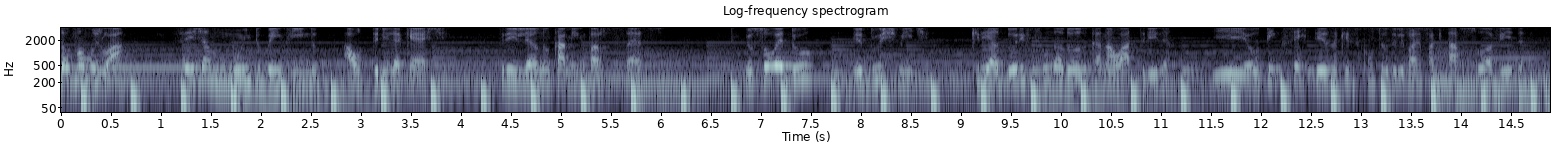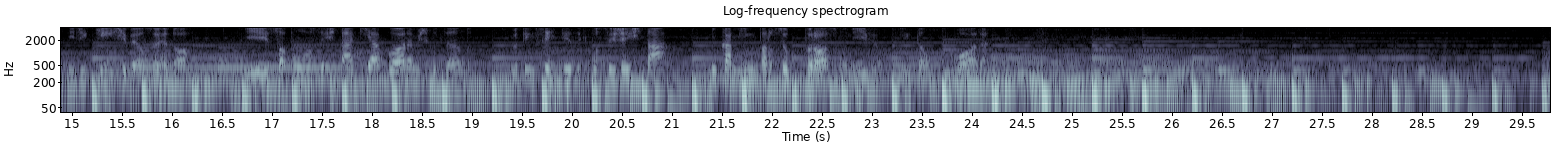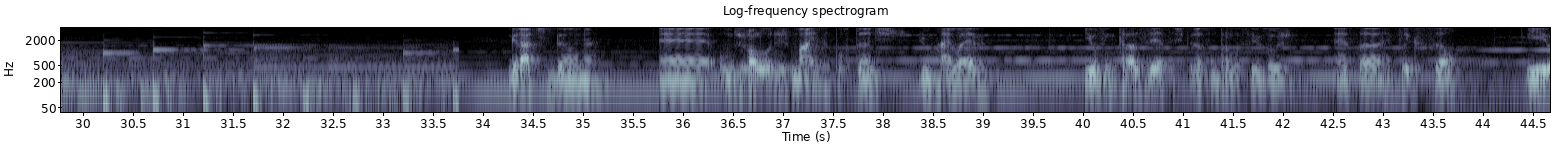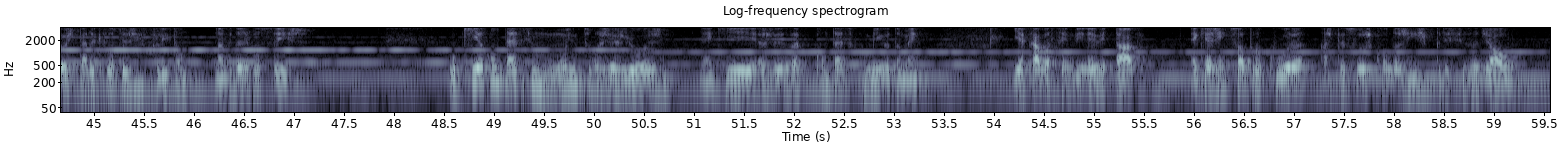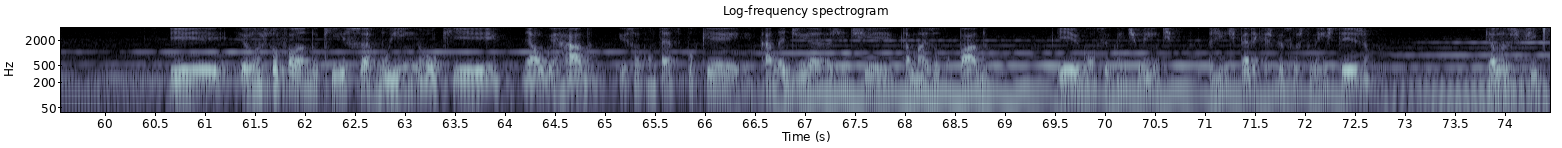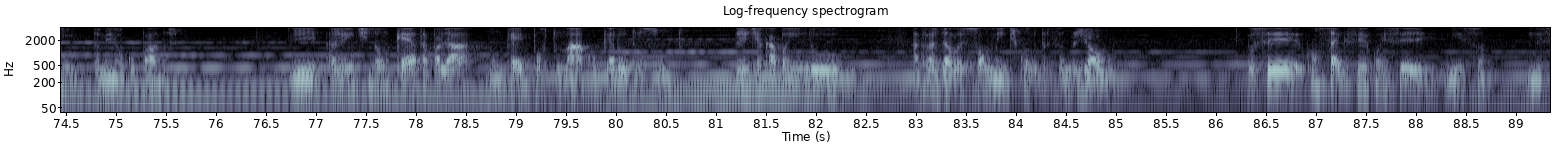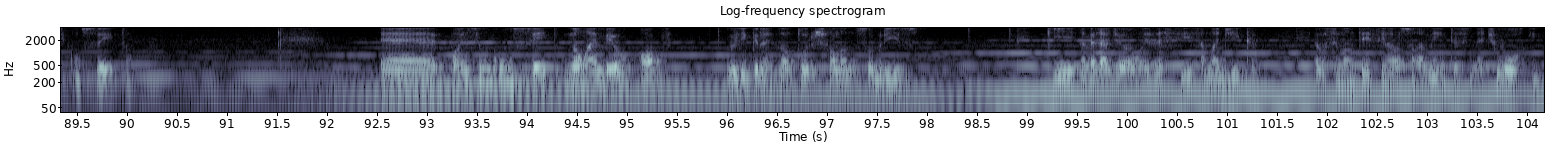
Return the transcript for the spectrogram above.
Então vamos lá. Seja muito bem-vindo ao Trilha Cast, trilhando o caminho para o sucesso. Eu sou o Edu, Edu Schmidt, criador e fundador do canal A Trilha, e eu tenho certeza que esse conteúdo ele vai impactar a sua vida e de quem estiver ao seu redor. E só por você estar aqui agora me escutando, eu tenho certeza que você já está no caminho para o seu próximo nível. Então, bora! Gratidão, né? É um dos valores mais importantes de um high level. E eu vim trazer essa inspiração para vocês hoje, essa reflexão. E eu espero que vocês reflitam na vida de vocês. O que acontece muito nos dias de hoje é que às vezes acontece comigo também e acaba sendo inevitável é que a gente só procura as pessoas quando a gente precisa de algo e eu não estou falando que isso é ruim ou que é algo errado. Isso acontece porque cada dia a gente está mais ocupado e, consequentemente, a gente espera que as pessoas também estejam, que elas fiquem também ocupadas. E a gente não quer atrapalhar, não quer importunar qualquer outro assunto. A gente acaba indo atrás delas somente quando precisamos de algo. Você consegue se reconhecer nisso, nesse conceito? É, põe-se um conceito, não é meu, óbvio. Eu li grandes autores falando sobre isso, que na verdade é um exercício, é uma dica, é você manter esse relacionamento, esse networking.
